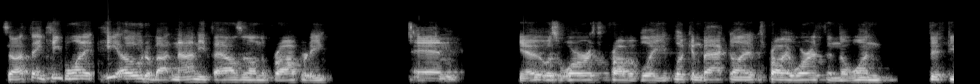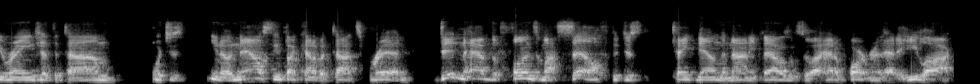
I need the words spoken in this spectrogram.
So I think he wanted he owed about ninety thousand on the property, and you know it was worth probably looking back on it, it was probably worth in the one fifty range at the time, which is you know now seems like kind of a tight spread. Didn't have the funds myself to just take down the ninety thousand, so I had a partner that had a HELOC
